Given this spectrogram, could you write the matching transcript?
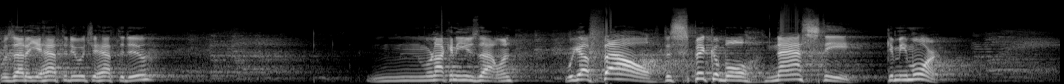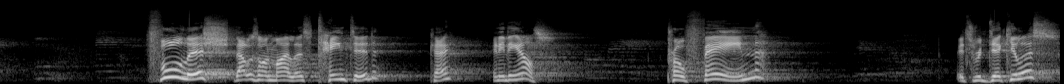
Was that a you have to do what you have to do? Mm, we're not going to use that one. We got foul, despicable, nasty. Give me more. Foolish, that was on my list. Tainted, okay? Anything else? Profane. It's ridiculous.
